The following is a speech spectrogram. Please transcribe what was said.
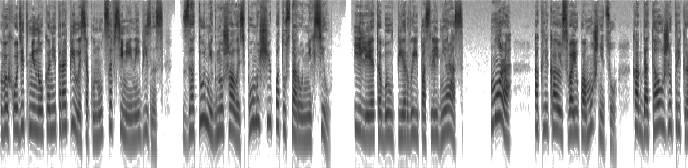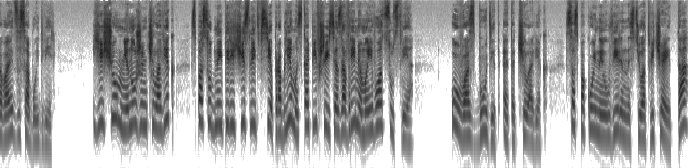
выходит, Минока не торопилась окунуться в семейный бизнес – Зато не гнушалась помощи потусторонних сил. Или это был первый и последний раз? «Мора!» – окликаю свою помощницу, когда та уже прикрывает за собой дверь. «Еще мне нужен человек, способный перечислить все проблемы, скопившиеся за время моего отсутствия». «У вас будет этот человек», – со спокойной уверенностью отвечает та,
